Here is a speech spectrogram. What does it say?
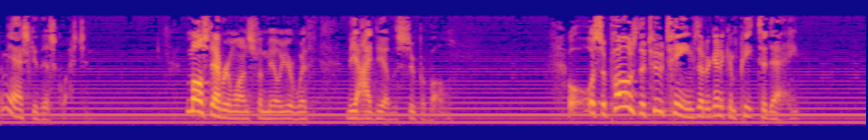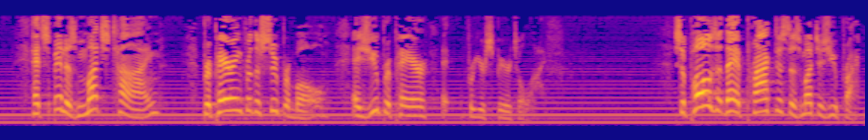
Let me ask you this question. Most everyone's familiar with the idea of the Super Bowl. Well, suppose the two teams that are going to compete today had spent as much time preparing for the Super Bowl as you prepare for your spiritual life. Suppose that they had practiced as much as you practice.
